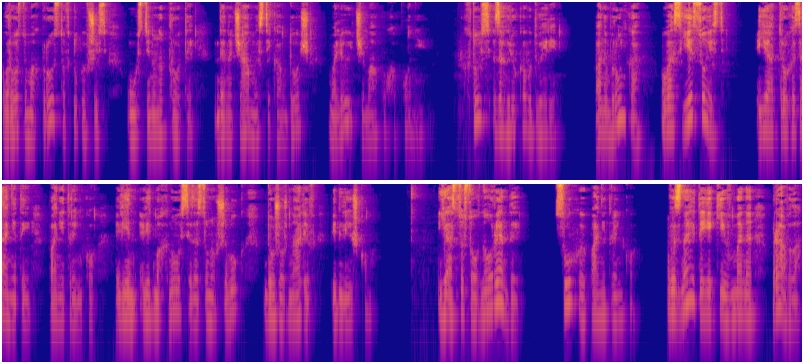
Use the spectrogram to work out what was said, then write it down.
в роздумах, просто втупившись у стіну напроти, де ночами стікав дощ, малюючи мапу Хапонії. Хтось загрюкав у двері. Пане Брунька, у вас є совість? Я трохи зайнятий, пані Тринько. Він відмахнувся, засунувши лук до журналів під ліжком. Я стосовно оренди. Слухаю, пані Тринько. Ви знаєте, які в мене правила?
